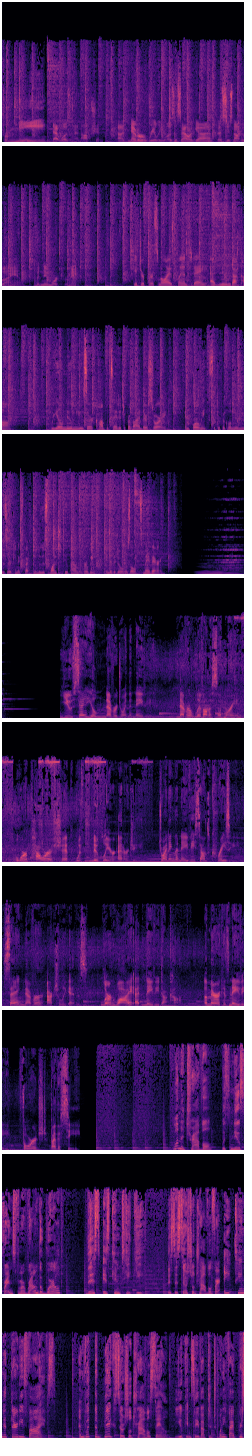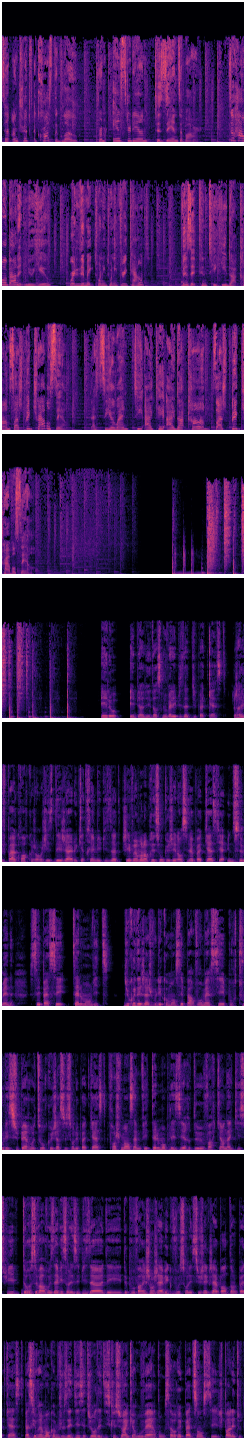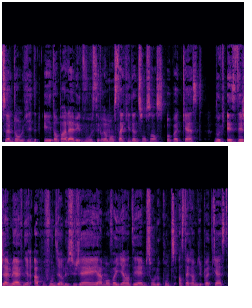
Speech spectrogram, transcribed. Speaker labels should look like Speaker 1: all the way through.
Speaker 1: For me, that wasn't an option. I never really was a salad guy. That's just not who I am. But Noom worked for me.
Speaker 2: Get your personalized plan today at Noom.com. Real Noom user compensated to provide their story. In four weeks, the typical Noom user can expect to lose one to two pounds per week. Individual results may vary.
Speaker 3: You say you'll never join the Navy, never live on a submarine, or power a ship with nuclear energy. Joining the Navy sounds crazy. Saying never actually is. Learn why at Navy.com. America's Navy, forged by the sea.
Speaker 4: Want to travel with new friends from around the world? This is Kintiki. This is social travel for 18 to 35s. And with the big social travel sale, you can save up to 25% on trips across the globe, from Amsterdam to Zanzibar. So, how about it, new you? Ready to make 2023 count? Visit Kontiki.com slash big travel sale. That's C O N T I K I dot com slash big travel sale.
Speaker 5: Hello et bienvenue dans ce nouvel épisode du podcast. J'arrive pas à croire que j'enregistre déjà le quatrième épisode. J'ai vraiment l'impression que j'ai lancé le podcast il y a une semaine. C'est passé tellement vite. Du coup déjà je voulais commencer par vous remercier pour tous les super retours que j'ai reçus sur le podcast. Franchement ça me fait tellement plaisir de voir qu'il y en a qui suivent, de recevoir vos avis sur les épisodes et de pouvoir échanger avec vous sur les sujets que j'aborde dans le podcast. Parce que vraiment comme je vous ai dit c'est toujours des discussions à cœur ouvert donc ça aurait pas de sens si je parlais toute seule dans le vide. Et d'en parler avec vous c'est vraiment ça qui donne son sens au podcast. Donc n'hésitez jamais à venir approfondir le sujet et à m'envoyer un DM sur le compte Instagram du podcast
